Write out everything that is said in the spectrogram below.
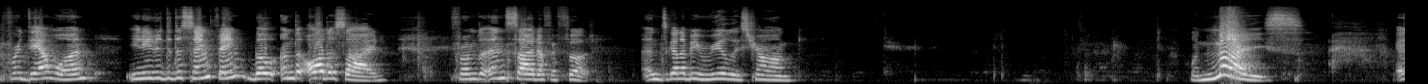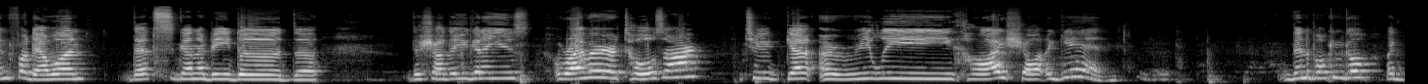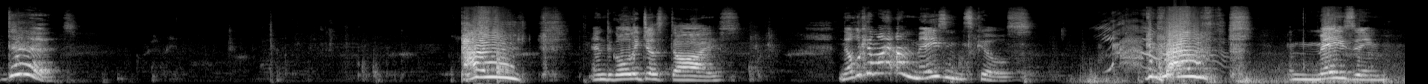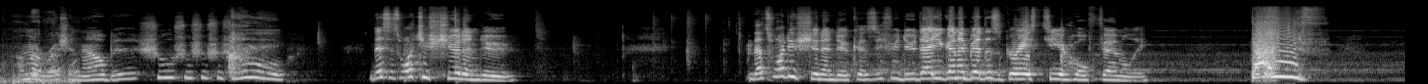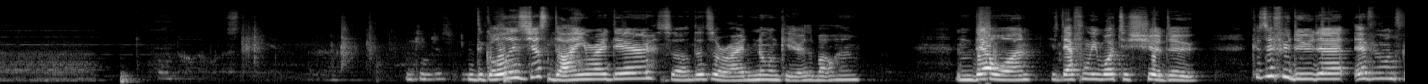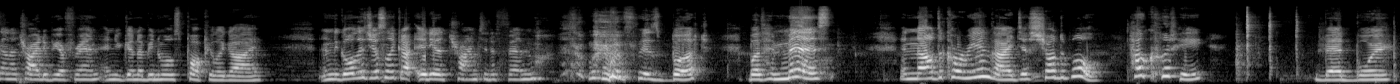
For that one, you need to do the same thing, but on the other side, from the inside of your foot, and it's gonna be really strong. Oh, nice! And for that one, that's gonna be the the the shot that you're gonna use right where your toes are to get a really high shot again. Then the ball can go like this. And the goalie just dies. Now look at my amazing skills. Pow! Amazing. I'm a Russian now, bitch. Shoo, shoo, shoo, shoo, shoo. This is what you shouldn't do. That's what you shouldn't do, because if you do that, you're gonna be a disgrace to your whole family. Boof! We can just. The goalie's just dying right there, so that's alright. No one cares about him. And that one is definitely what you should do. Because if you do that, everyone's gonna try to be your friend, and you're gonna be the most popular guy. And the goalie's just like an idiot trying to defend with his butt, but he missed. And now the Korean guy just shot the ball. How could he? Bad boy.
